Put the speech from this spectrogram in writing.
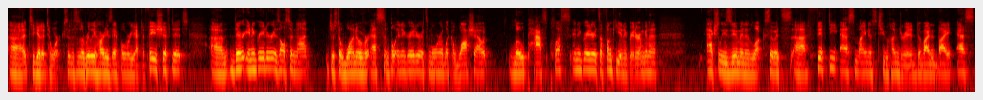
uh, to get it to work. So this is a really hard example where you have to phase shift it. Um, their integrator is also not just a 1 over S simple integrator. It's more of like a washout low pass plus integrator. It's a funky integrator. I'm going to actually zoom in and look. So it's uh, 50s minus 200 divided by s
